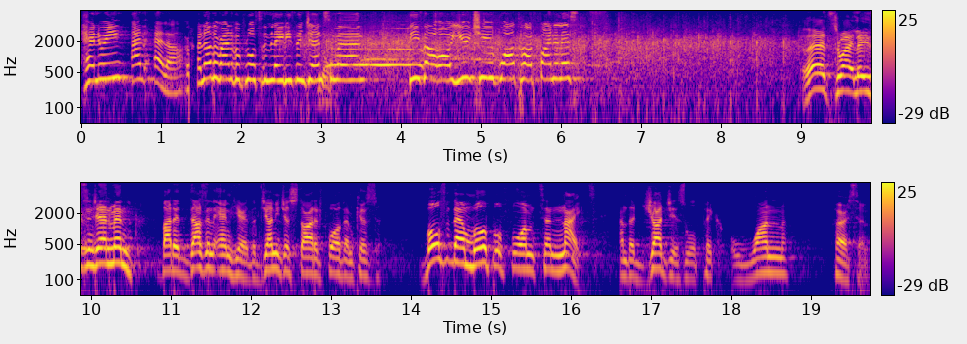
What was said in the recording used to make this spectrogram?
Henry and Ella. Another round of applause for them, ladies and gentlemen. These are our YouTube wildcard finalists. That's right, ladies and gentlemen. But it doesn't end here. The journey just started for them because both of them will perform tonight, and the judges will pick one person.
